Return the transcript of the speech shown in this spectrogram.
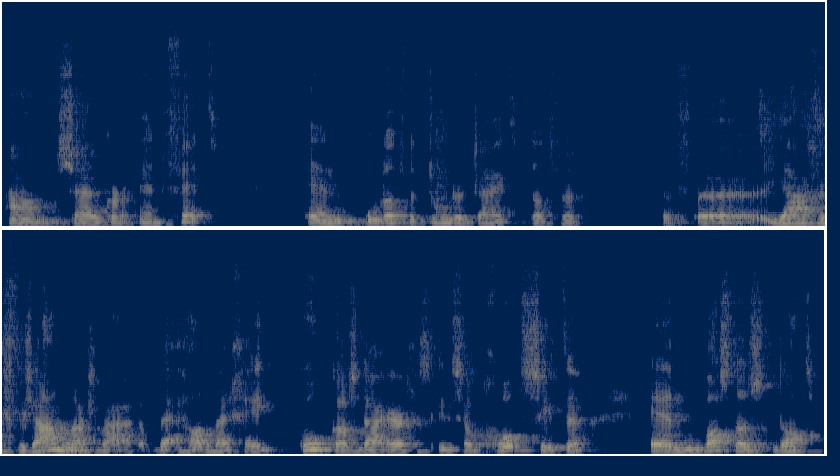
aan suiker en vet. En omdat we toen de tijd dat we uh, jagers-verzamelaars waren, hadden wij geen koelkast daar ergens in zo'n grot zitten. En was dus dat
